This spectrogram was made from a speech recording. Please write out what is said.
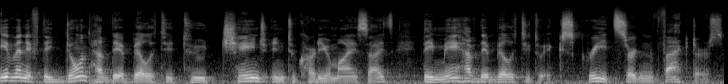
even if they don't have the ability to change into cardiomyocytes, they may have the ability to excrete certain factors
